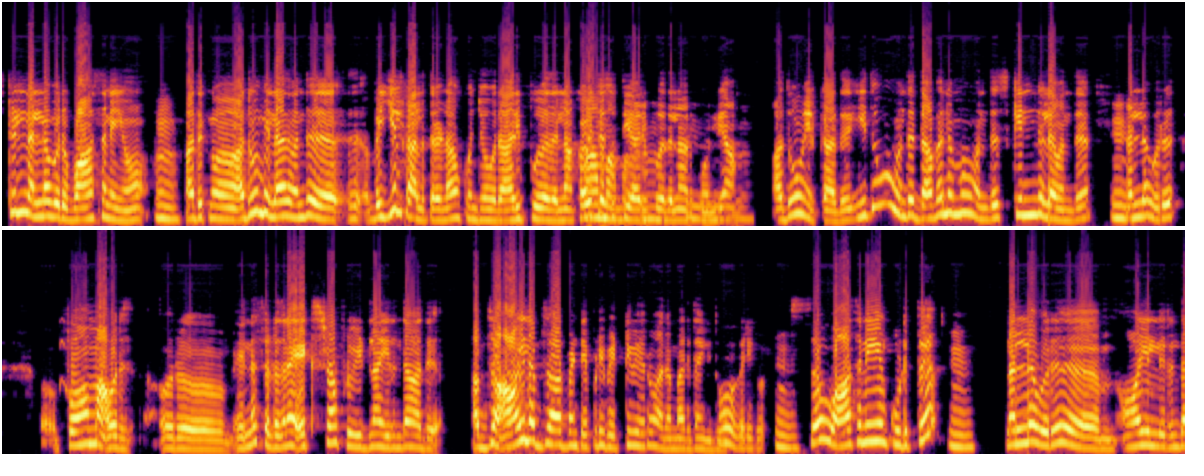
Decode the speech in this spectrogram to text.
ஸ்டில் நல்ல ஒரு வாசனையும் அதுக்கு அதுவும் இல்லாத வந்து வெயில் காலத்துல எல்லாம் கொஞ்சம் ஒரு அரிப்பு அதெல்லாம் கழுத்தை சுத்தி. அரிப்பு அதெல்லாம் இருக்கும் இல்லையா? அதுவும் இருக்காது. இதுவும் வந்து தவனமும் வந்து ஸ்கின்ல வந்து. நல்ல ஒரு ஃபார்மா ஒரு ஒரு என்ன சொல்றதுன்னா எக்ஸ்ட்ரா ஃப்ளூயிட்லாம் இருந்தா அது அப்சா ஆயில் அப்சார்பன்ட் எப்படி வெட்டி வேறோ அத மாதிரி தான் இதுவும் வெரி குட் சோ வாசனையும் கொடுத்து நல்ல ஒரு ஆயில் இருந்த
